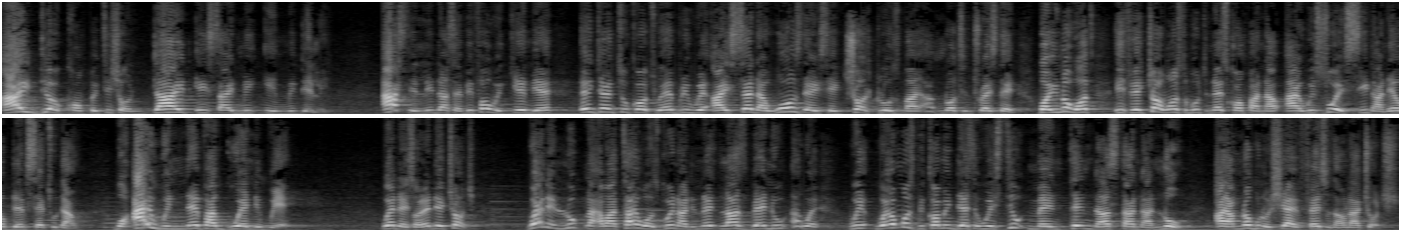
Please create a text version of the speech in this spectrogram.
idea of competition died inside me immediately. Ask the leader, said, before we came here, agent took us to everywhere. I said that once there is a church close by, I'm not interested. But you know what? If a church wants to move to next compound now, I will sow a seed and help them settle down. But I will never go anywhere where there's already a church. When it looked like our time was going at the last venue, and we're, we, we're almost becoming there, we still maintain that standard. No, I am not going to share a fence with another church.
